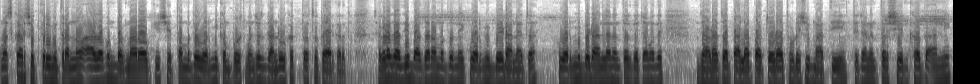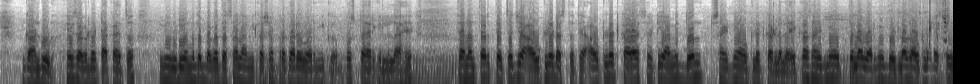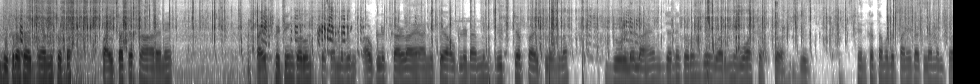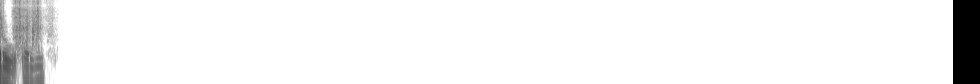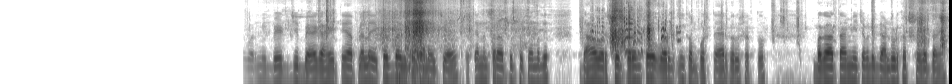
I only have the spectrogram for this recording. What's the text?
नमस्कार शेतकरी मित्रांनो आज आपण बघणार आहोत की शेतामध्ये वर्मी कंपोस्ट म्हणजेच गांडूळ खत तसं तयार करायचं सगळ्यात आधी बाजारामधून एक वर्मी बेड आणायचा. वर्मी बेड आणल्यानंतर त्याच्यामध्ये झाडाचा पाला पाचोडा थोडीशी माती त्याच्यानंतर शेणखत आणि गांडूळ हे सगळं टाकायचं. तुम्ही व्हिडिओमध्ये बघत असाल आम्ही कशा प्रकारे वर्मी कंपोस्ट तयार केलेला आहे. त्यानंतर त्याचं जे आउटलेट असतं ते आउटलेट काढायसाठी आम्ही दोन साईडने आउटलेट काढलेलं आहे. एका साईडने त्याला वर्मी बेडलाच आउटलेट असतो दुसऱ्या साईडने आम्ही स्वतः पाईपाच्या सहाऱ्याने पाईप फिटिंग करून त्याच्यामधून आउटलेट काढला आहे आणि ते आउटलेट आम्ही ड्रिपच्या पाईपलाईनला जोडलेलं आहे. जेणेकरून जे वर्मी वॉश असतं जे शेणखतामध्ये पाणी टाकल्यानंतर वर्मी वर्मी बेड जी बॅग आहे ते आपल्याला एकचदा विकत आणायची आहे. त्याच्यानंतर आपण त्याच्यामध्ये दहा वर्षापर्यंत वर्मी कंपोस्ट तयार करू शकतो. बघा आता आम्ही याच्यामध्ये गांडूळ खत सोडत आहे.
